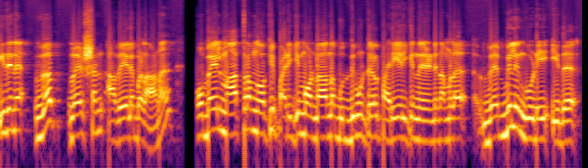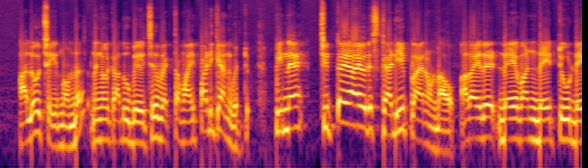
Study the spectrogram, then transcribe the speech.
ഇതിന് വെബ് വേർഷൻ അവൈലബിൾ ആണ്. മൊബൈൽ മാത്രം നോക്കി പഠിക്കുമ്പോൾ ഉണ്ടാകുന്ന ബുദ്ധിമുട്ടുകൾ പരിഹരിക്കുന്നതിന് വേണ്ടി നമ്മൾ വെബിലും കൂടി ഇത് അലോ ചെയ്യുന്നുണ്ട്. നിങ്ങൾക്ക് അത് ഉപയോഗിച്ച് വ്യക്തമായി പഠിക്കാൻ പറ്റും. പിന്നെ ചിട്ടയായ ഒരു സ്റ്റഡി പ്ലാൻ ഉണ്ടാവും. അതായത് day one day two day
